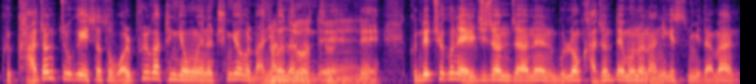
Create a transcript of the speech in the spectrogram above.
그 가전 쪽에 있어서 월풀 같은 경우에는 충격을 많이 안 받았는데, 좋았죠, 예. 네. 근데 최근에 LG 전자는 물론 가전 때문은 음. 아니겠습니다만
